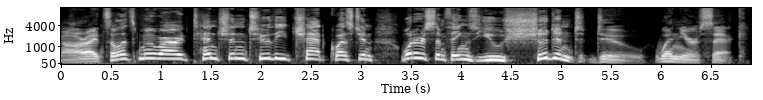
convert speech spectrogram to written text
All right, so let's move our attention to the chat question. What are some things you shouldn't do when you're sick?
